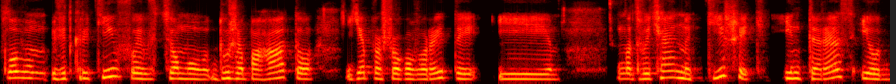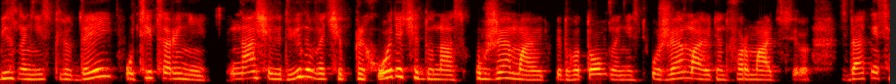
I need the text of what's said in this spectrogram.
Словом, відкриттів в цьому дуже багато, є про що говорити, і надзвичайно тішить інтерес і обізнаність людей у цій царині. Наші відвідувачі, приходячи до нас, уже мають підготовленість, уже мають інформацію, здатність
